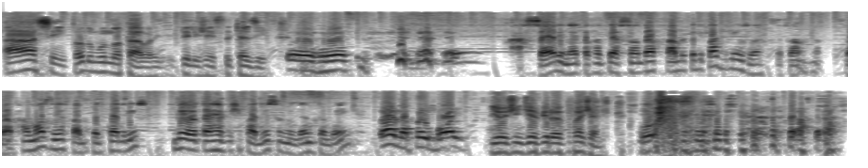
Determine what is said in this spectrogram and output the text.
Ah, sim, todo mundo notava a inteligência da tiazinha. A série, né, tá com a criação da fábrica de quadrinhos lá. Fam- famosinha fábrica de quadrinhos. Ganhou até a revista em quadrinhos, se não me engano, também. É, na Playboy. E hoje em dia virou evangélica.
